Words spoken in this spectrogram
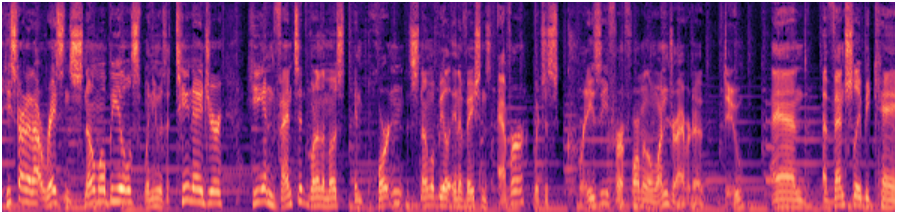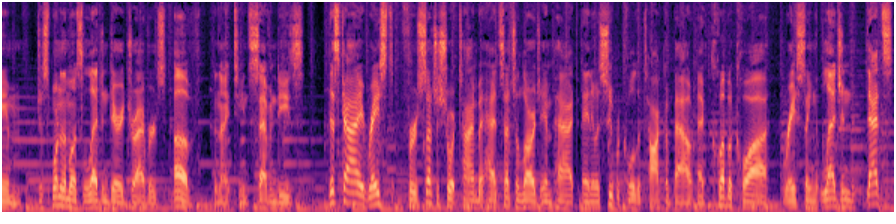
He started out racing snowmobiles when he was a teenager. He invented one of the most important snowmobile innovations ever, which is crazy for a Formula One driver to do, and eventually became just one of the most legendary drivers of the 1970s. This guy raced for such a short time but had such a large impact, and it was super cool to talk about a Quebecois racing legend. That's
